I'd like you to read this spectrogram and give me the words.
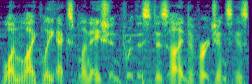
One likely explanation for this design divergence is,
